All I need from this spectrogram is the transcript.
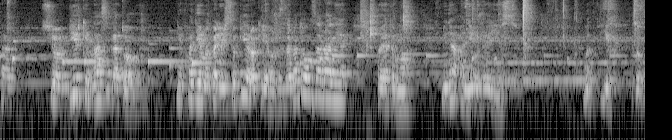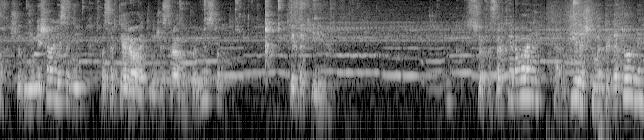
Так, все, бирки у нас готовы. Необходимое количество бирок я уже заготовил заранее, поэтому у меня они уже есть. Вот их, только чтобы не мешались они, посортировать лучше сразу по месту. Те какие. Все посортировали. Так, дырочки мы приготовили.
